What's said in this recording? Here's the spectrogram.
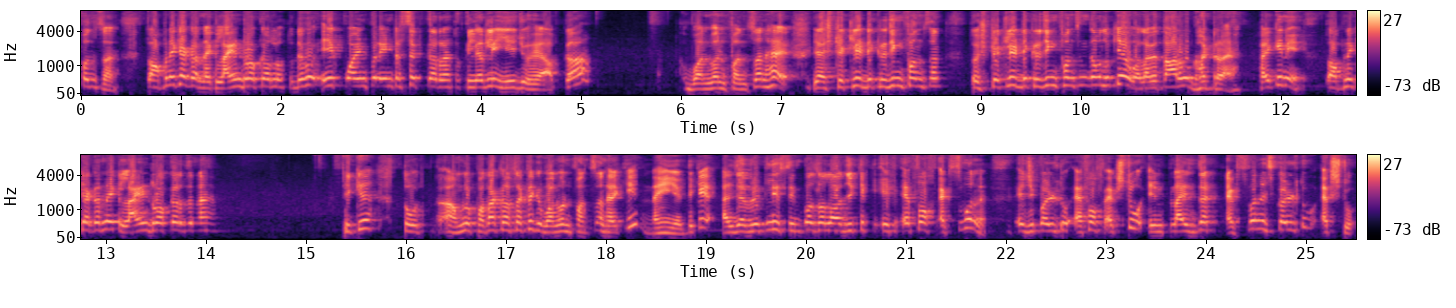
फ़ंक्शन तो आपने क्या करना है? एक लाइन ड्रॉ कर लो। तो देखो, एक पॉइंट पर इंटरसेक्ट कर रहा है तो क्लियरली ये जो है आपका वन वन फ़ंक्शन है, या स्ट्रिक्टली डिक्रीजिंग फ़ंक्शन तो स्ट्रिक्टली डिक्रीजिंग फ़ंक्शन का मतलब क्या हुआ? लगातार वो घट रहा है। है कि नहीं? तो आपने क्या करना है? एक लाइन ड्रॉ कर देना है। ठीक है? तो हम लोग पता कर सकते हैं कि वन वन फ़ंक्शन है कि नहीं है, ठीक है? एल्जेब्रिकली सिंपल सा लॉजिक है कि if F of X one is equal to F of X two implies that X one is equal to X two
